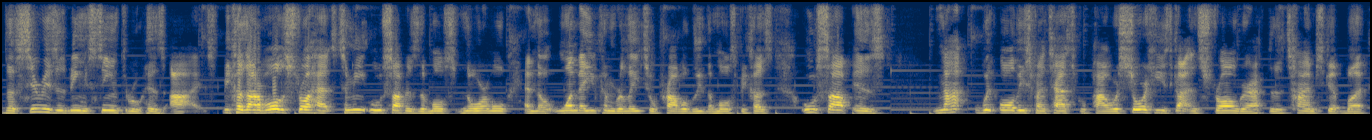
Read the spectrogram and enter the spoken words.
the series is being seen through his eyes. Because out of all the Straw Hats, to me, Usopp is the most normal and the one that you can relate to probably the most because Usopp is not with all these fantastical powers. Sure, he's gotten stronger after the time skip, but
